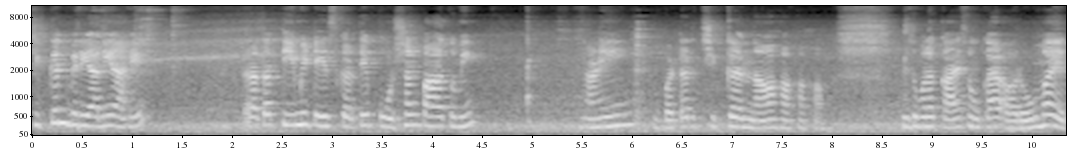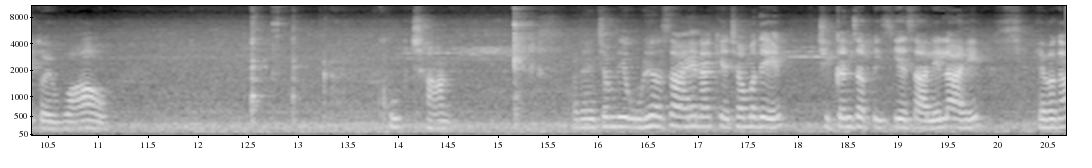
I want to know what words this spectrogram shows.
चिकन बिर्याणी आहे. तर आता ती मी टेस्ट करते. पोर्शन पहा तुम्ही. आणि बटर चिकन ना हा हा हा. मी तुम्हाला काय सांगू? काय अरोमा येतो आहे वाव खूप छान. आता याच्यामध्ये एवढे असं आहे ना की याच्यामध्ये चिकनचा पीस येस आलेला आहे. हे बघा.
